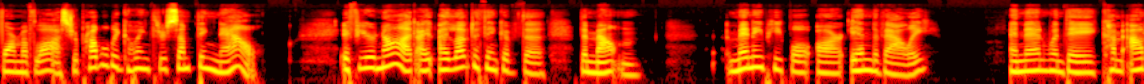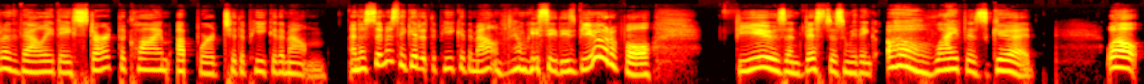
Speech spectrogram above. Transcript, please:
form of loss. You're probably going through something now. If you're not, I, I love to think of the, the mountain. Many people are in the valley, and then when they come out of the valley, they start the climb upward to the peak of the mountain. And as soon as they get at the peak of the mountain, and we see these beautiful views and vistas and we think, oh, life is good. Well,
